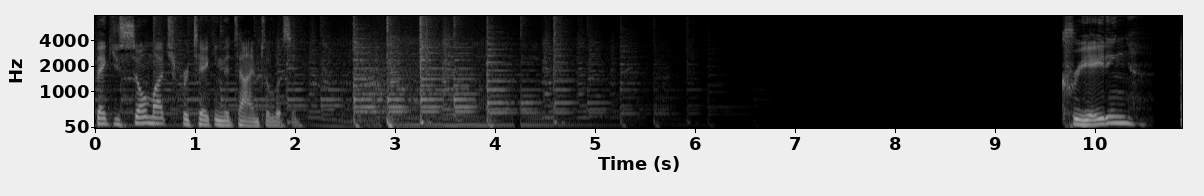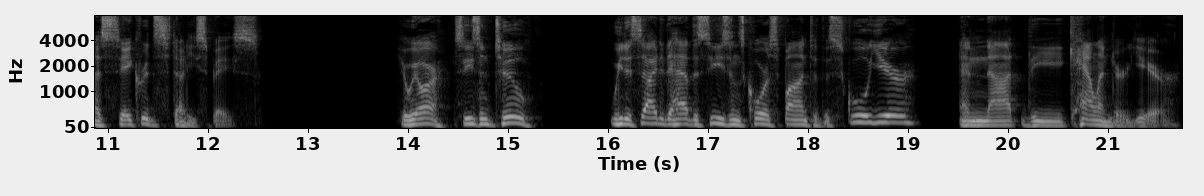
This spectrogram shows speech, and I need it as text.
Thank you so much for taking the time to listen. Creating a sacred study space. Here we are, season two. We decided to have the seasons correspond to the school year and not the calendar year.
